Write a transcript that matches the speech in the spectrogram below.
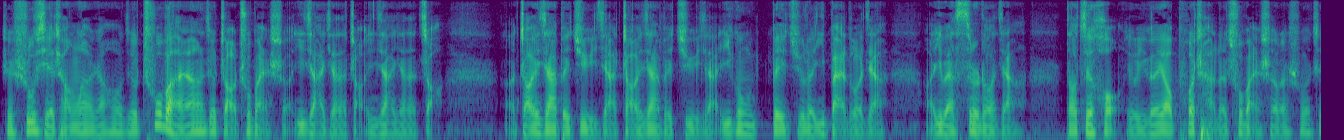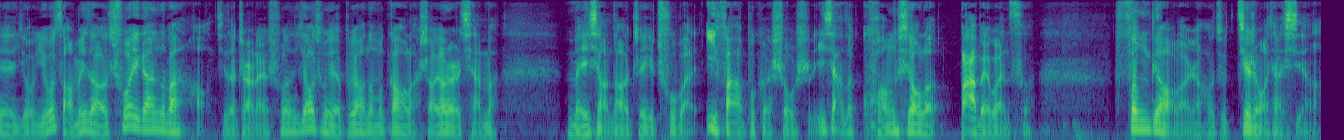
这书写成了，然后就出版啊，就找出版社，一家一家的找，一家一家的找，啊，找一家被拒一家，找一家被拒一家，一共被拒了一百多家，啊，一百四十多家，到最后有一个要破产的出版社了，说这有有早没早戳一竿子吧？好，寄到这儿来说，要求也不要那么高了，少要点钱吧。没想到这一出版一发不可收拾，一下子狂销了八百万册。疯掉了，然后就接着往下写啊，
